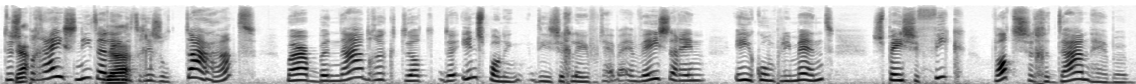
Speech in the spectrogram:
Dus Ja. prijs niet alleen Ja. het resultaat, maar benadruk dat de inspanning die ze geleverd hebben. En wees daarin in je compliment specifiek wat ze gedaan hebben.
